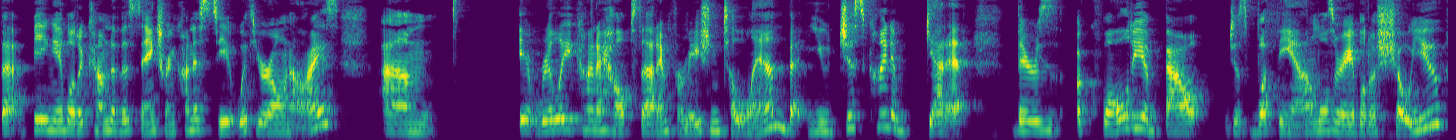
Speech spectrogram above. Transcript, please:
but being able to come to the sanctuary and kind of see it with your own eyes. Um, it really kind of helps that information to land, but you just kind of get it there's a quality about just what the animals are able to show you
